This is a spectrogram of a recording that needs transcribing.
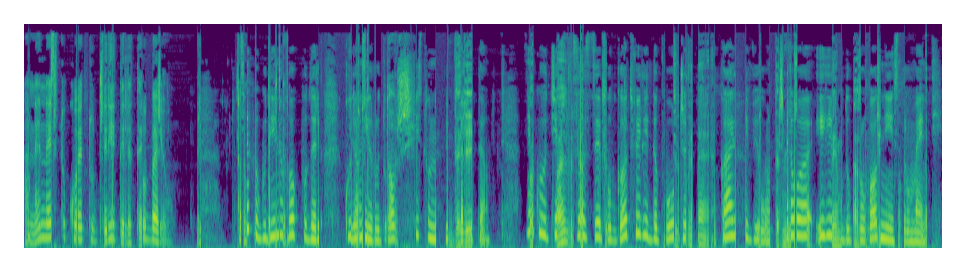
а не нещо, което дарителят е отбежил. Всяка година Бог подари милиони родовши, чисто на децата. Някои от тях са се подготвили да получат вокали, виолончела или водопроводни инструменти.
